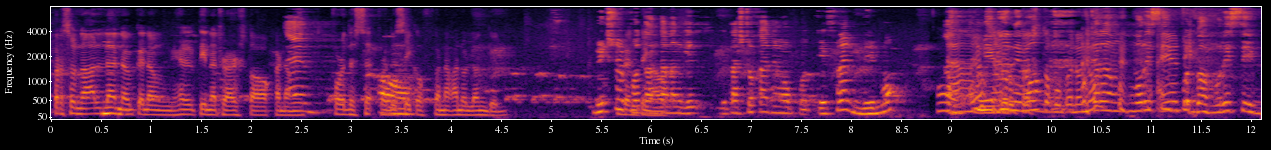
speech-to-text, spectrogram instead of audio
Personal na nag ka ng healthy na trash talk ka ng for the for the Oo. sake of ka ng ano lang good. Make sure po, Venting out. tanta ng gitasto ka mo po. Kay friendly mo. Oh, Ah, ayaw ni mo. gusto ko ano, no? Karang mo receive po ba? Mo receive.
